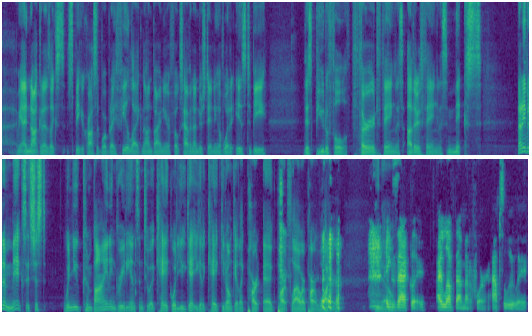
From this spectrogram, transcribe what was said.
I mean, I'm not going to like speak across the board, but I feel like non-binary folks have an understanding of what it is to be this beautiful third thing, this other thing, this mix. Not even a mix. It's just when you combine ingredients into a cake, what do you get? You get a cake. You don't get like part egg, part flour, part water. you know. Exactly. I love that metaphor. Absolutely.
